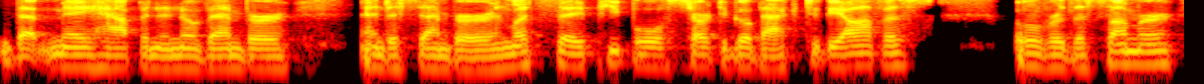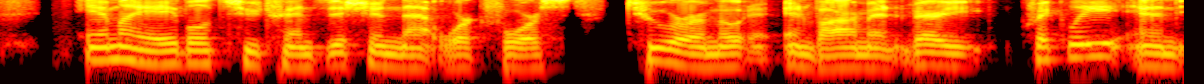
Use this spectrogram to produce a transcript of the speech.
that may happen in November and December. And let's say people start to go back to the office over the summer am I able to transition that workforce to a remote environment very quickly and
